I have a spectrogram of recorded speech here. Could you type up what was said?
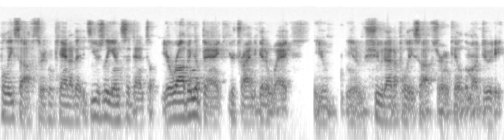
police officers in Canada; it's usually incidental. You're robbing a bank, you're trying to get away, you you know shoot at a police officer and kill them on duty.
